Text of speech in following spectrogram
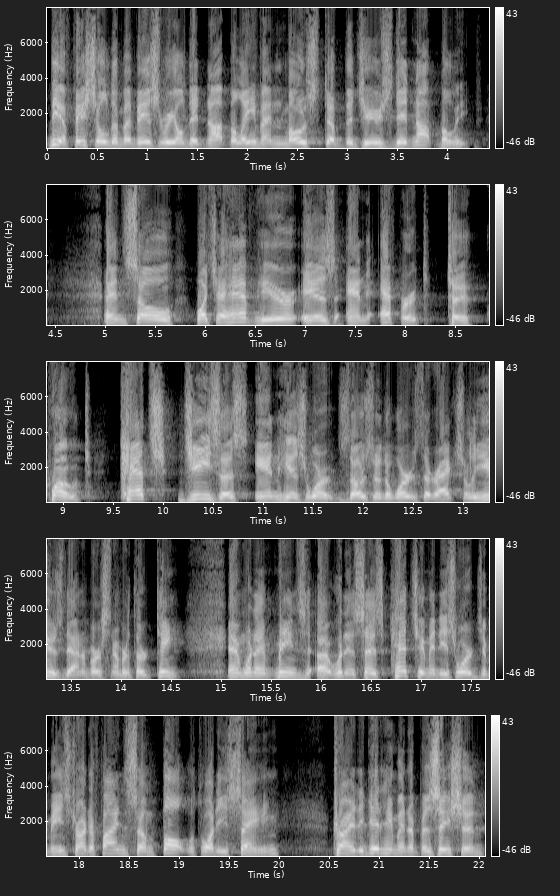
The officialdom of Israel did not believe, and most of the Jews did not believe. And so, what you have here is an effort to, quote, catch Jesus in his words. Those are the words that are actually used down in verse number 13. And when it means, uh, when it says catch him in his words, it means try to find some fault with what he's saying, trying to get him in a position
